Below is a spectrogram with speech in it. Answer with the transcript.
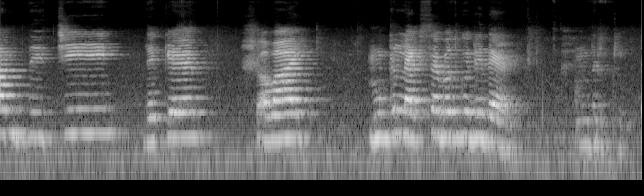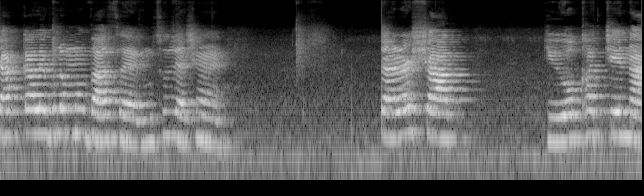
আম দিচ্ছি। দেখেন সবাই আমাকে লাইক সাবস্ক্রাইব করে দেন। আমাদেরকে। তারা কেউ খাচ্ছে না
